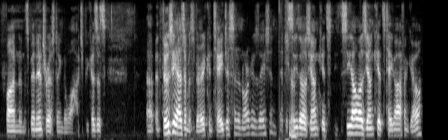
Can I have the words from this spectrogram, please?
fun, and it's been interesting to watch because it's uh, enthusiasm is very contagious in an organization, and to sure. see those young kids, see all those young kids take off and go,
